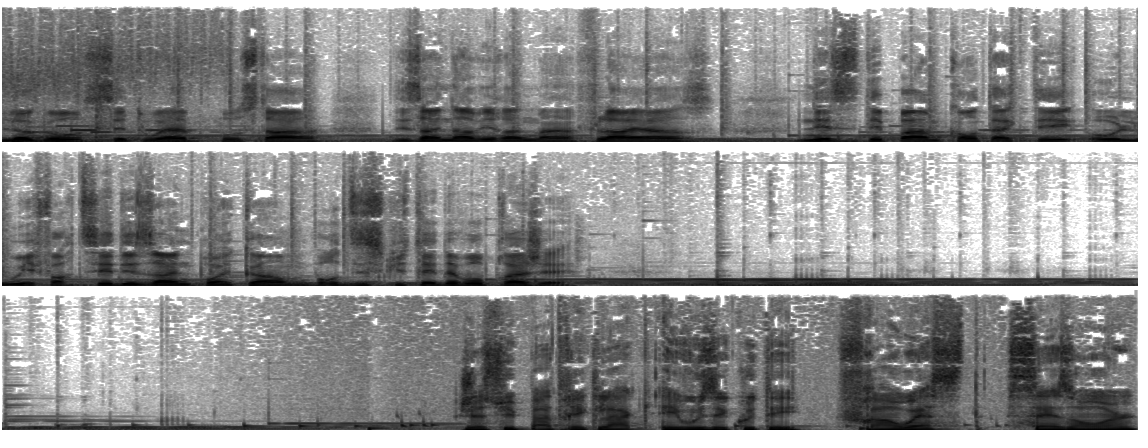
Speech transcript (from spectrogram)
Logo, site web, poster, design d'environnement, flyers. N'hésitez pas à me contacter au louisfortierdesign.com pour discuter de vos projets. Je suis Patrick Lac et vous écoutez Franc Ouest, saison 1,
